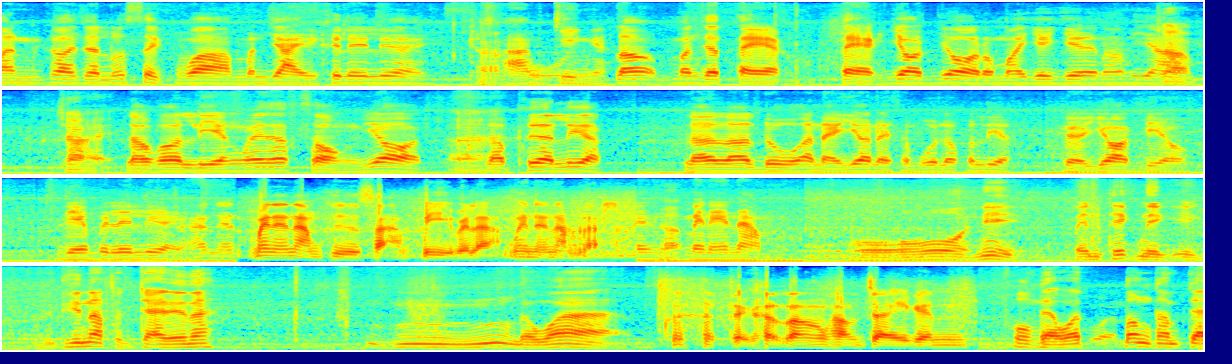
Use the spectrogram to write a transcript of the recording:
มันก็จะรู้สึกว่ามันใหญ่ขึ้นเรื่อยครับ ๆตามกิ่งอะแล้วมันจะแตกแตกยอดยอดออกมาเยอะๆเนาะพี่ยาครับมใช่ เราก็เลี้ยงไว้สักสองยอดอ่า แล้วเพื่อเลือก แล้วเราดูอันไหนยอดไหนสมบูรณ์เราก็เลือกเหลือยอดเดียว เลี้ยงไปเรื่อยแต่ถ้าแนะไม่แนะนำคือ 3 ปีไปแล้วไม่แนะนำละๆไม่ไม่แนะนำ โอ้ นี่เป็นเทคนิคอีกที่น่าสนใจเลยนะ อื้อหือแบบว่า แต่ก็ต้องทำใจกัน ผมแต่ว่าต้องทำใจ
